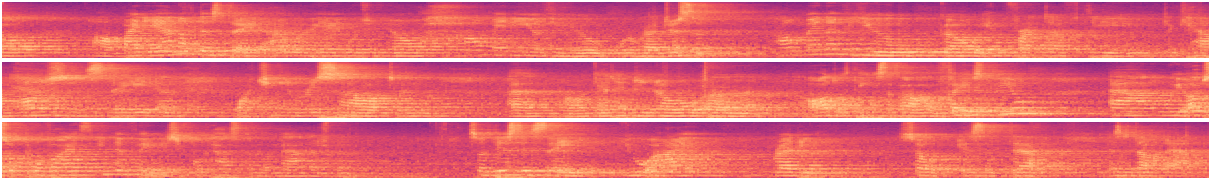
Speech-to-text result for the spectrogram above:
uh, by the end of this day, I will be able to know how many of you were registered, how many of you go in front of the, the cameras and stay and watching the result and, and uh, getting to know uh, all the things about FaceView. And we also provide interface for customer management. So this is a UI ready. So it's a dev, it's a app.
